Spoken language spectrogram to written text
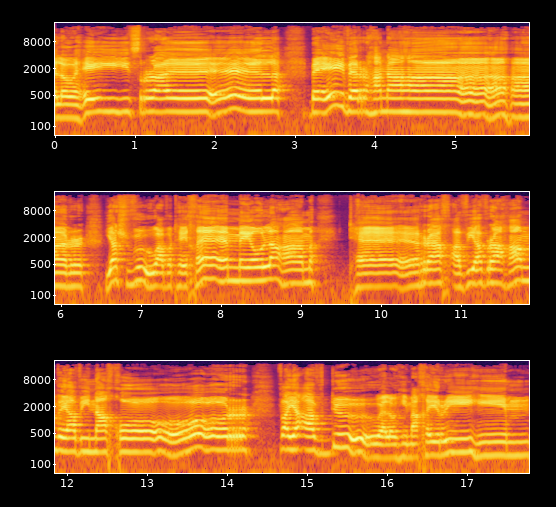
אלוהי ישראל בעבר הנהר ישבו אבותיכם מעולם תרח אבי אברהם ואבי נחור ויעבדו אלוהים אחרים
